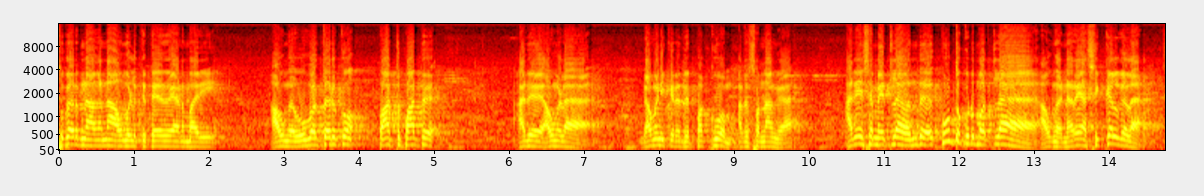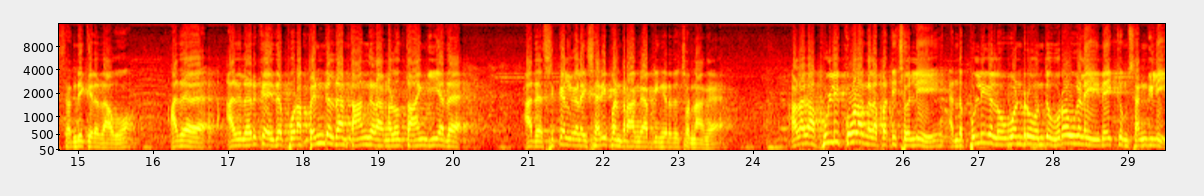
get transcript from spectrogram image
சுகர்னாங்கன்னா அவங்களுக்கு தேவையான மாதிரி அவங்க ஒவ்வொருத்தருக்கும் பார்த்து பார்த்து அது அவங்கள கவனிக்கிறது பக்குவம் அதை சொன்னாங்க. அதே சமயத்தில் வந்து கூட்டு குடும்பத்தில் அவங்க நிறையா சிக்கல்களை சந்திக்கிறதாகவும் அதை அதில் இருக்க இதை பூரா பெண்கள் தான் தாங்குறாங்களும் தாங்கி அதை அதை சிக்கல்களை சரி பண்ணுறாங்க அப்படிங்கிறத சொன்னாங்க. அழகாக புள்ளி கோலங்களை பற்றி சொல்லி அந்த புள்ளிகள் ஒவ்வொன்றும் வந்து உறவுகளை இணைக்கும் சங்கிலி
